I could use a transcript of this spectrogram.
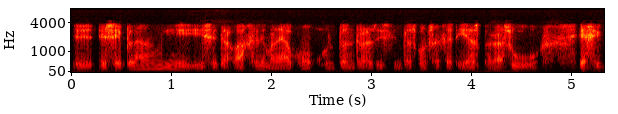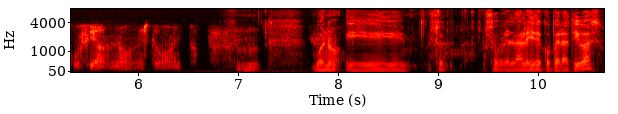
eh, ese plan y, se trabaje de manera conjunta entre las distintas consejerías para su ejecución, ¿no? En este momento. Bueno, y sobre la ley de cooperativas.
